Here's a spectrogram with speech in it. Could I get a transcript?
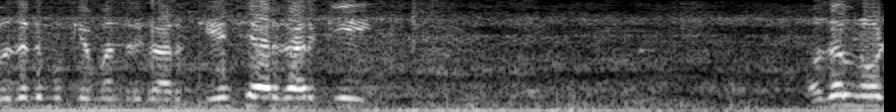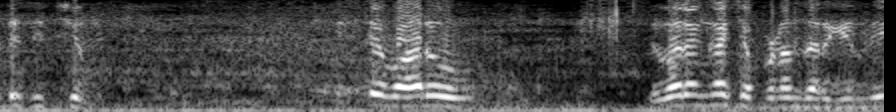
మొదటి ముఖ్యమంత్రి గారు కేసీఆర్ గారికి మొదలు నోటీస్ ఇచ్చింది ఇస్తే వారు వివరంగా చెప్పడం జరిగింది.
